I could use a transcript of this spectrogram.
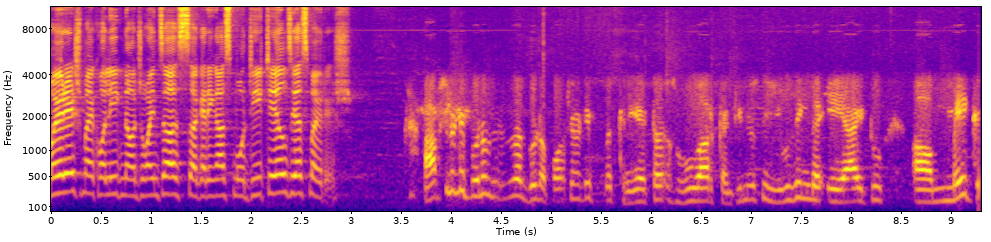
Mayuresh, my colleague, now joins us, uh, getting us more details. Yes, Mayuresh. Absolutely, Poonam. This is a good opportunity for the creators who are continuously using the AI to uh, make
